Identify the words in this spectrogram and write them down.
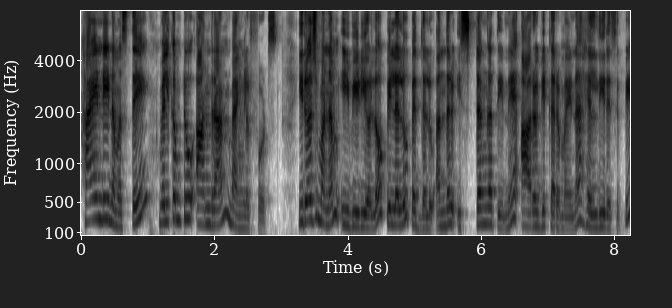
హాయ్ అండి నమస్తే. Welcome to Andhran Bengaluru foods. ఈరోజు మనం ఈ వీడియోలో పిల్లలు పెద్దలు అందరూ ఇష్టంగా తినే ఆరోగ్యకరమైన హెల్దీ రెసిపీ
